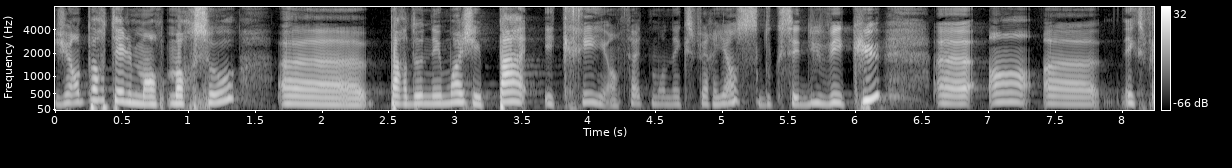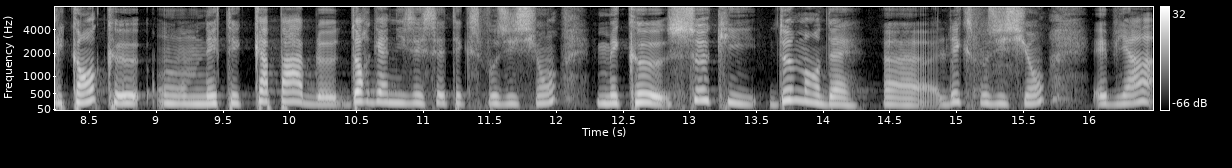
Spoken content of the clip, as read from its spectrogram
j'ai emporté le morceau. Euh, Pardonnez-moi, j'ai pas écrit en fait mon expérience, donc c'est du vécu, euh, en euh, expliquant que on était capable d'organiser cette exposition, mais que ceux qui demandaient euh, l'exposition, eh bien,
